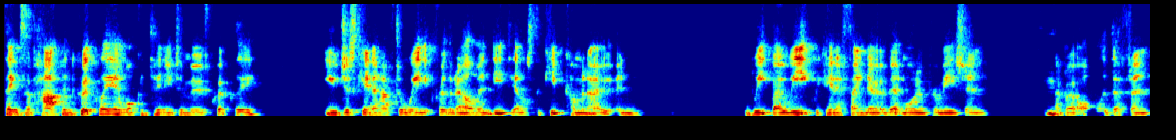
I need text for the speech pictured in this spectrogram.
things have happened quickly and will continue to move quickly, you just kind of have to wait for the relevant details to keep coming out and week by week we kind of find out a bit more information yeah. about all the different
